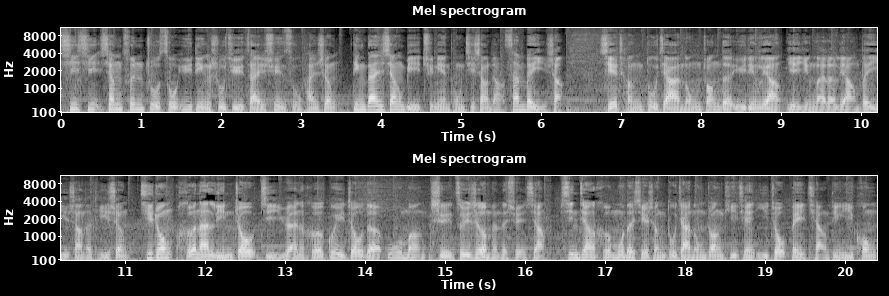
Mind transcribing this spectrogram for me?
七夕乡村住宿预订数据在迅速攀升，订单相比去年同期上涨三倍以上。携程度假农庄的预订量也迎来了两倍以上的提升，其中河南林州、济源和贵州的乌蒙是最热门的选项。新疆和睦的携程度假农庄提前一周被抢订一空，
